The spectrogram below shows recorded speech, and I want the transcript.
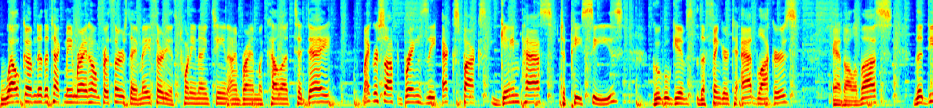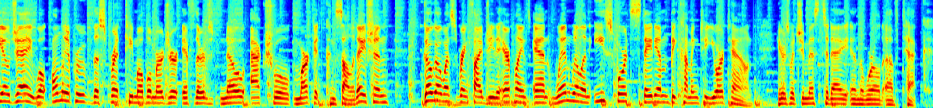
Welcome to the Techmeme Ride Home for Thursday, May 30th, 2019. I'm Brian McCullough. Today, Microsoft brings the Xbox Game Pass to PCs. Google gives the finger to ad blockers and all of us. The DOJ will only approve the Sprint T Mobile merger if there's no actual market consolidation. GoGo wants to bring 5G to airplanes. And when will an esports stadium be coming to your town? Here's what you missed today in the world of tech.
